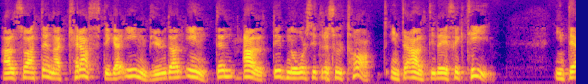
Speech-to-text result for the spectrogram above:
Alltså att denna kraftiga inbjudan inte alltid når sitt resultat, inte alltid är effektiv. Inte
